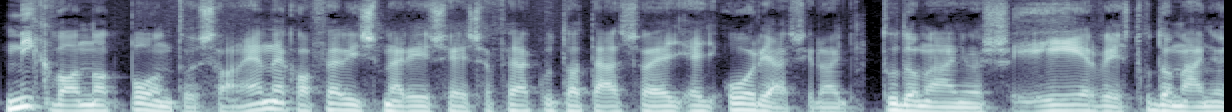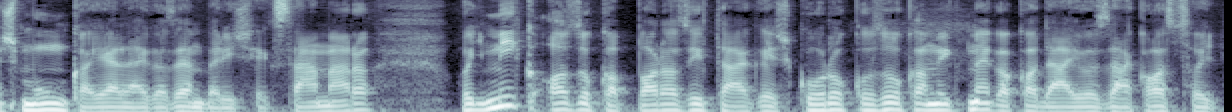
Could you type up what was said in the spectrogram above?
mik vannak pontosan. Ennek a felismerése és a felkutatása egy, egy óriási nagy tudományos érv és tudományos munka jelleg az emberiség számára, hogy mik azok a paraziták és kórokozók, amik megakadályozzák azt, hogy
